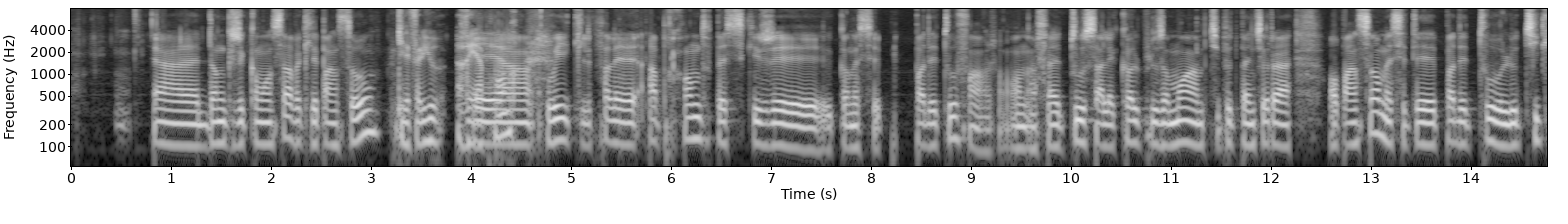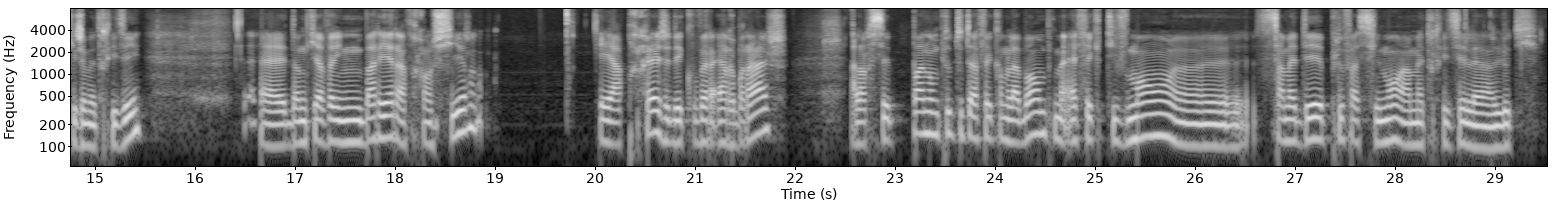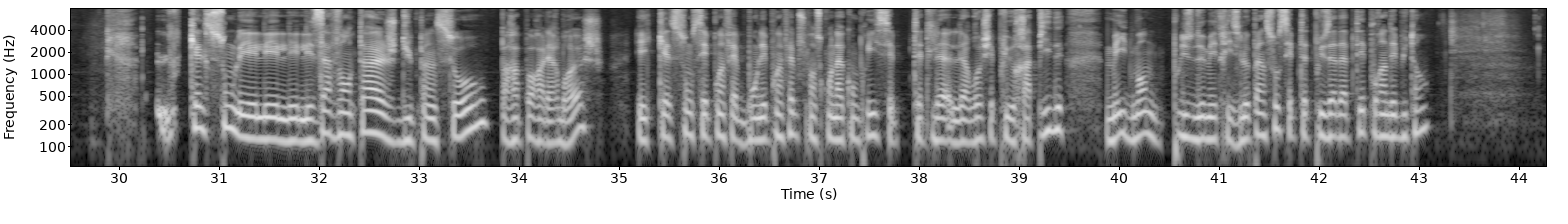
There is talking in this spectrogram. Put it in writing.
Euh, donc j'ai commencé avec les pinceaux. Qu'il a fallu réapprendre. Euh, oui, qu'il fallait apprendre parce que je connaissais pas du tout. Enfin, on a fait tous à l'école plus ou moins un petit peu de peinture au pinceau, mais c'était pas du tout l'outil que je maîtrisais. donc il y avait une barrière à franchir. Et après, j'ai découvert airbrush. Alors, c'est pas non plus tout à fait comme la bombe, mais effectivement, euh, ça m'aidait plus facilement à maîtriser l'outil. Quels sont les, les, les, avantages du pinceau par rapport à l'airbrush et quels sont ses points faibles? Bon, les points faibles, je pense qu'on a compris, c'est peut-être l'airbrush est plus rapide, mais il demande plus de maîtrise. Le pinceau, c'est peut-être plus adapté pour un débutant?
